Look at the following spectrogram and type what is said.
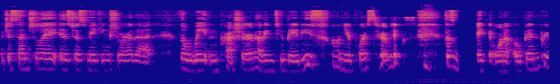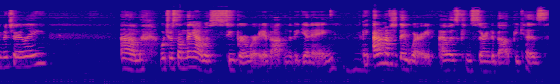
which essentially is just making sure that the weight and pressure of having two babies on your poor cervix doesn't make it want to open prematurely. Um, which was something I was super worried about in the beginning. I, I don't know if say worried. I was concerned about because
